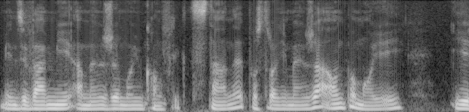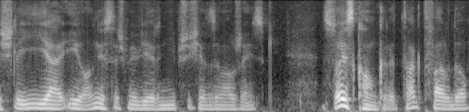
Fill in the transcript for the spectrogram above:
między wami a mężem moim konflikt, stanę po stronie męża, a on po mojej, jeśli i ja i on jesteśmy wierni przysiędze małżeńskiej. Więc to jest konkret, tak twardo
